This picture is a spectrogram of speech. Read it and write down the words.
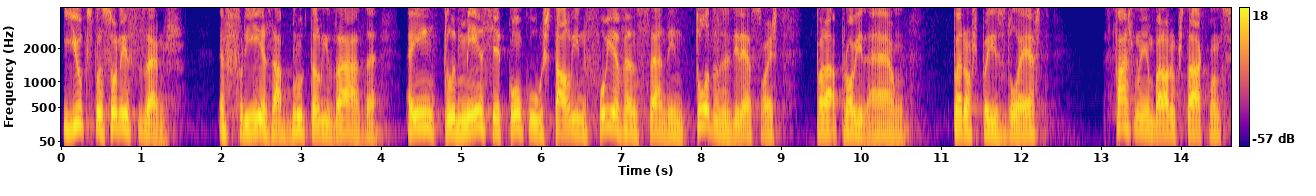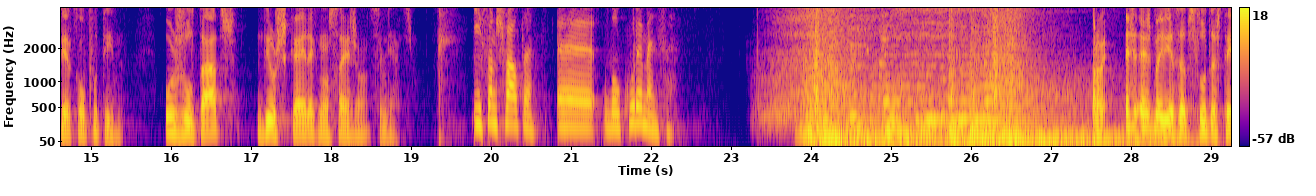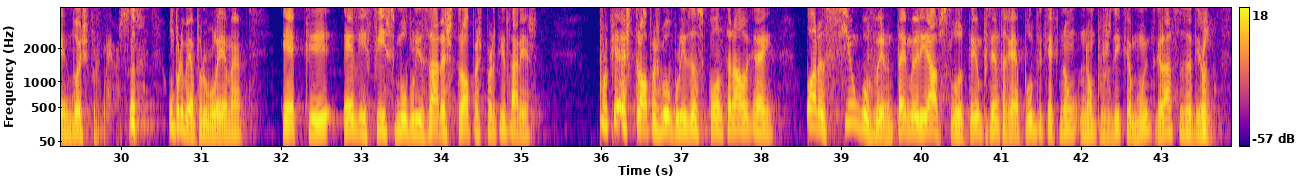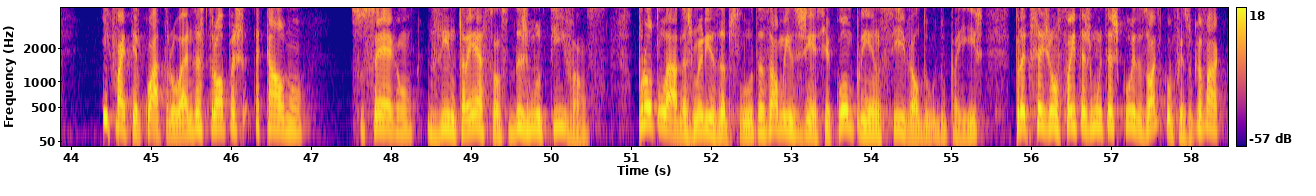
E o que se passou nesses anos, a frieza, a brutalidade, a inclemência com que o Stalin foi avançando em todas as direções para, para o Irão, para os países de leste, faz-me lembrar o que está a acontecer com o Putin. Os resultados, Deus queira que não sejam semelhantes. E só nos falta a loucura mansa. Ora bem, as, as maiorias absolutas têm dois problemas. Um primeiro problema é que é difícil mobilizar as tropas partidárias. Porque as tropas mobilizam-se contra alguém. Ora, se um governo tem maioria absoluta, tem um Presidente da República que não, não prejudica muito, graças a Deus, e que vai ter quatro anos, as tropas acalmam, sossegam, desinteressam-se, desmotivam-se. Por outro lado, nas maiorias absolutas, há uma exigência compreensível do, do, país para que sejam feitas muitas coisas. Olha como fez o Cavaco.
